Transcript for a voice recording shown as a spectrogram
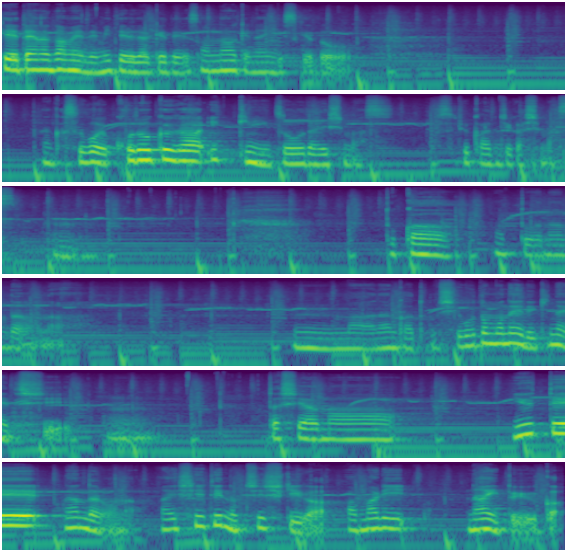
携帯の画面で見てるだけで。そんなわけないんですけど。なんかすごい孤独が一気に増大します。する感じがします。うん、とかあとは何だろうな。うんまあなんか仕事もねできないですし、うん、私あの言うてなんだろうな。ICT の知識があまりないというか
